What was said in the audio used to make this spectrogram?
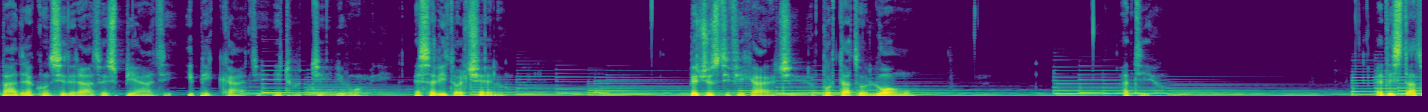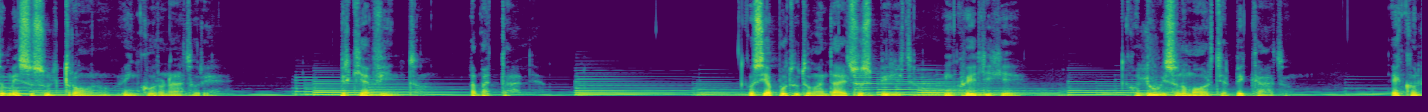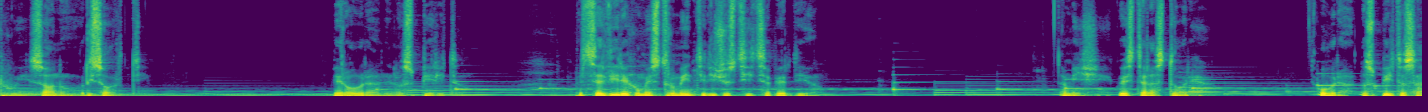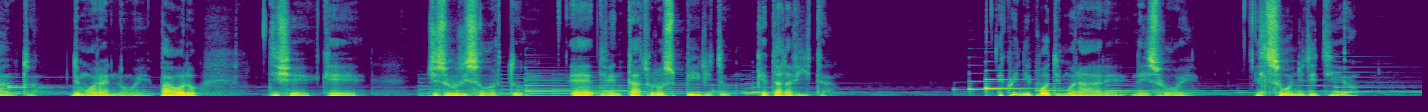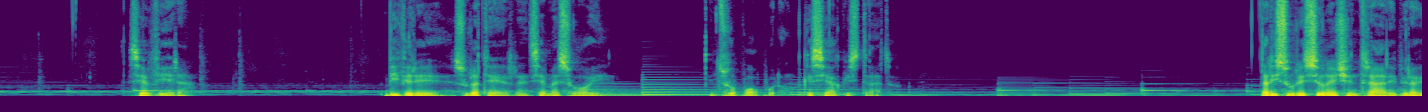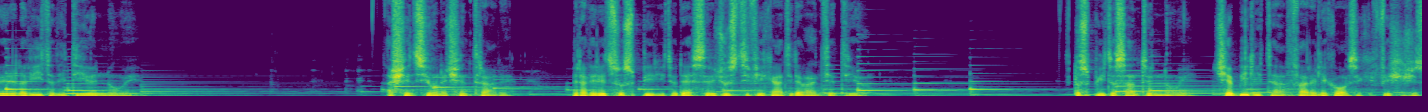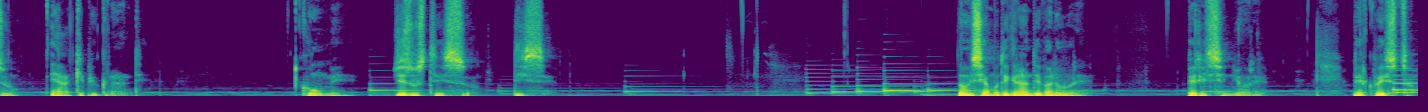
Padre ha considerato espiati i peccati di tutti gli uomini. È salito al cielo per giustificarci, ha portato l'uomo a Dio ed è stato messo sul trono e incoronato re, perché ha vinto la battaglia. Così ha potuto mandare il suo spirito in quelli che con lui sono morti al peccato e con lui sono risorti, per ora nello spirito, per servire come strumenti di giustizia per Dio. Amici, questa è la storia. Ora lo Spirito Santo dimora in noi. Paolo dice che Gesù risorto è diventato lo spirito che dà la vita e quindi può dimorare nei suoi. Il sogno di Dio si avvera. Vivere sulla terra insieme ai suoi, il suo popolo che si è acquistato. La risurrezione è centrale per avere la vita di Dio in noi l'ascensione centrale per avere il suo spirito ed essere giustificati davanti a Dio. Lo Spirito Santo in noi ci abilita a fare le cose che fece Gesù e anche più grandi. Come Gesù stesso disse. Noi siamo di grande valore per il Signore. Per questo,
